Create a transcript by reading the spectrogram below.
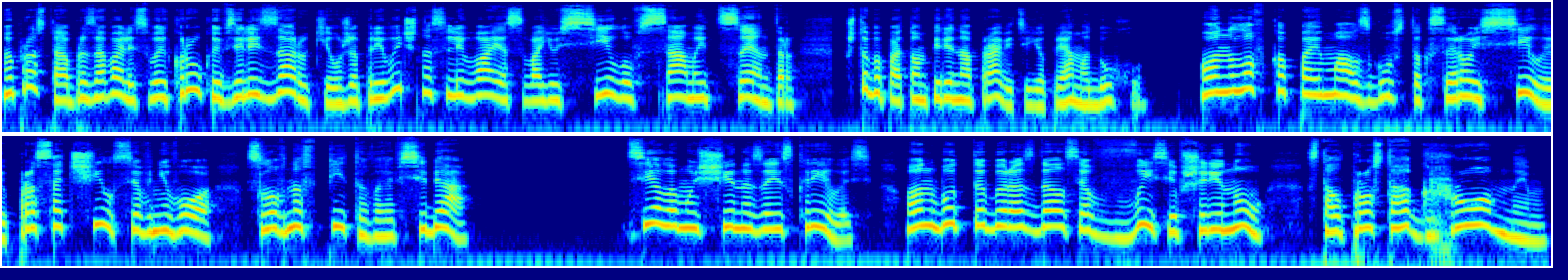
мы просто образовали свой круг и взялись за руки, уже привычно сливая свою силу в самый центр, чтобы потом перенаправить ее прямо духу. Он ловко поймал сгусток сырой силы, просочился в него, словно впитывая в себя. Тело мужчины заискрилось. Он будто бы раздался ввысь и в ширину, стал просто огромным.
